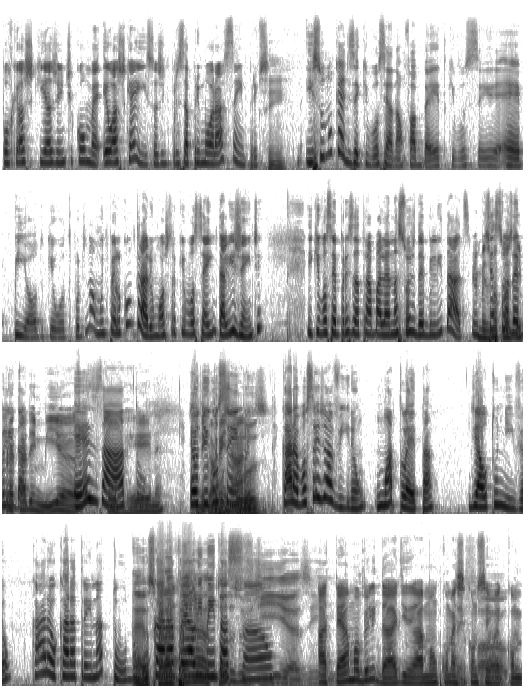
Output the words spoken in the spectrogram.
Porque eu acho que a gente come... Eu acho que é isso. A gente precisa aprimorar sempre. Sim. Isso não quer dizer que você é analfabeto, que você é pior do que o outro. Não, muito pelo contrário. Mostra que você é inteligente e que você precisa trabalhar nas suas debilidades. É a mesma a sua coisa de ir pra debilidade- academia, Exato. correr, né? Eu Tem digo sempre. Cara, vocês já viram um atleta de alto nível? Cara, o cara treina tudo. É, o cara vê treinam alimentação. Todos os dias e- Até a mobilidade, a mão começa, quando você vai, folga.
